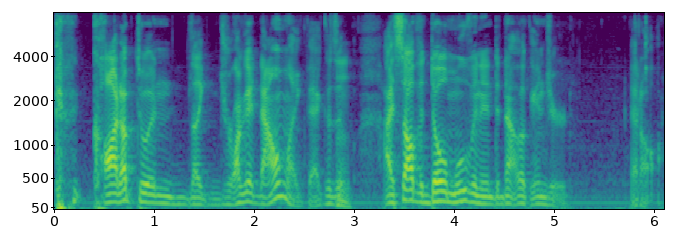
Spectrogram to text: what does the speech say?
caught up to it and like drug it down like that because hmm. I saw the doe moving and did not look injured at all.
